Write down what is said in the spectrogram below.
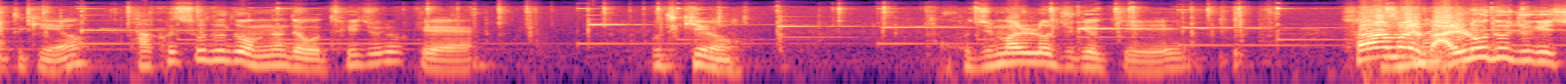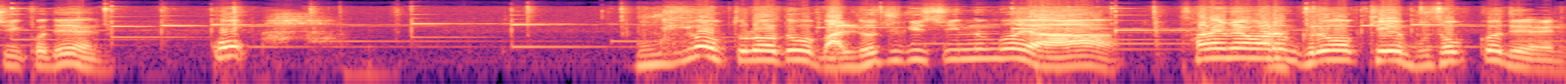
어떻게 해요? 다크 소드도 없는데 어떻게 죽였게? 어떻게 해요? 거짓말로 죽였지. 사람을 거짓말? 말로도 죽일 수 있거든. 어? 무기가 없더라도 말로 죽일 수 있는 거야. 사람의 말은 그렇게 무섭거든.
